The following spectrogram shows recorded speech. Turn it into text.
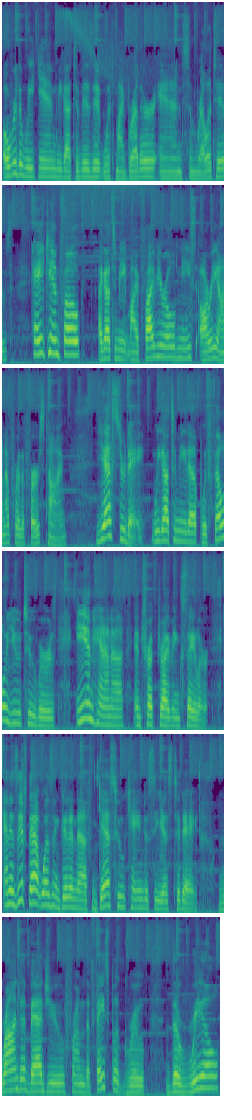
Over the weekend, we got to visit with my brother and some relatives. Hey kinfolk, I got to meet my five year old niece Ariana for the first time. Yesterday, we got to meet up with fellow YouTubers Ean Hannah and Truck Driving Sailor. And as if that wasn't good enough, guess who came to see us today? Rhonda Badiau from the Facebook group, The Real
